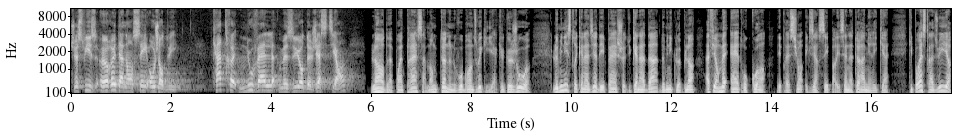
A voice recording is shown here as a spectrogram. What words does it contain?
Je suis heureux d'annoncer aujourd'hui quatre nouvelles mesures de gestion. Lors d'un point de presse à Moncton, au Nouveau-Brunswick, il y a quelques jours, le ministre canadien des Pêches du Canada, Dominique Leblanc, affirmait être au courant des pressions exercées par les sénateurs américains, qui pourraient se traduire,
